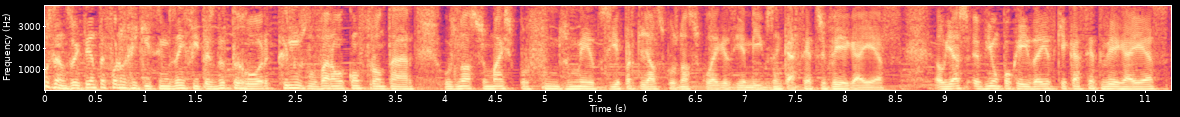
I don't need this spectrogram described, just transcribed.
Os anos 80 foram riquíssimos em fitas de terror que nos levaram a confrontar os nossos mais profundos medos e a partilhá-los com os nossos colegas e amigos em cassetes VHS. Aliás, havia um pouco a ideia de que a cassete VHS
